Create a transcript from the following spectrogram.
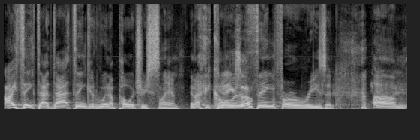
I think that that thing could win a poetry slam, and I call it so? a thing for a reason. Um,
